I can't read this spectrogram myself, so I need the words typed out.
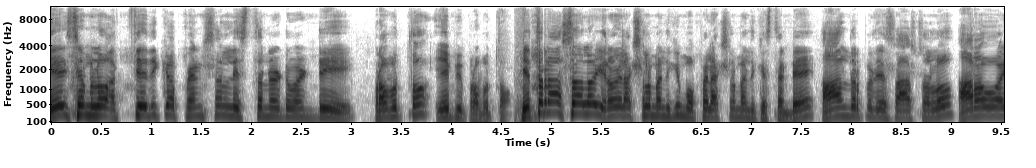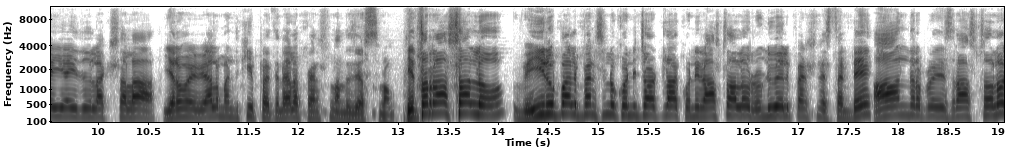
దేశంలో అత్యధిక పెన్షన్లు ఇస్తున్నటువంటి ప్రభుత్వం ఏపీ ప్రభుత్వం. ఇతర రాష్ట్రాల్లో ఇరవై లక్షల మందికి ముప్పై లక్షల మందికి ఇస్తుంటే ఆంధ్రప్రదేశ్ రాష్ట్రంలో అరవై ఐదు లక్షల ఇరవై వేల మందికి ప్రతి నెల పెన్షన్ అందజేస్తున్నాం. ఇతర రాష్ట్రాల్లో వెయ్యి రూపాయల పెన్షన్ కొన్ని చోట్ల కొన్ని రాష్ట్రాల్లో రెండు వేలు పెన్షన్ ఇస్తుంటే ఆంధ్రప్రదేశ్ రాష్ట్రంలో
